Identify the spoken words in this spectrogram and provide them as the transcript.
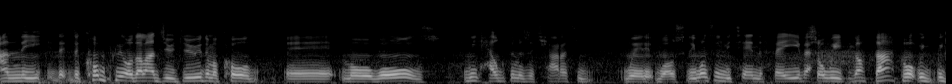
and the, the, the company or the lads who do them are called uh, MurWalls. We help them as a charity where it was. They wanted to return the favour. So we got that, but we, we,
